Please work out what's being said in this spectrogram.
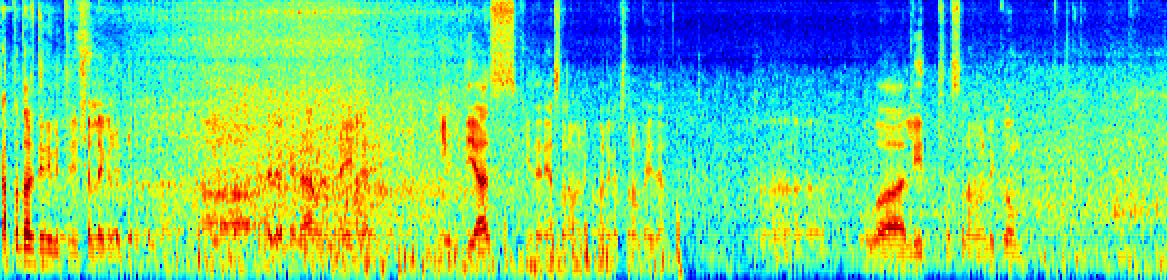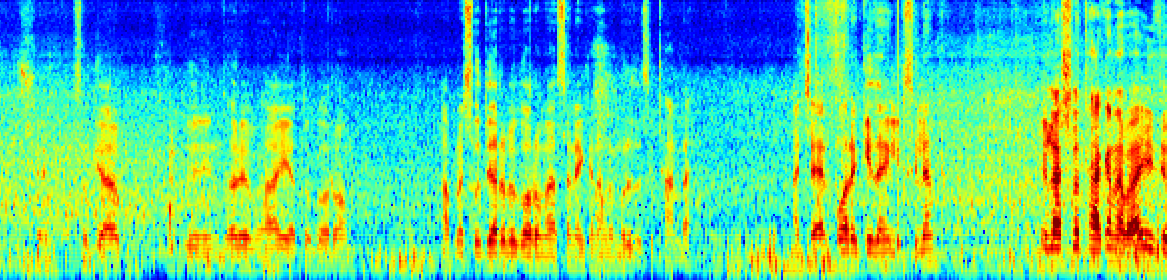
সপ্তাহ দশ দিনের ভিতরে ইনশাল্লাহ এগুলো করে ফেলব এটা কেটা? আমার ভাই এটা। ইমতিয়াজ কি জানি আসসালামু আলাইকুম। ওয়ালাইকুম আসসালাম ভাইজান। ওয়ালিদ আসসালামু আলাইকুম। সৌদি আরব দুই দিন ধরে ভাই এত গরম। আপনি সৌদি আরবে গরমে আছেন এখানে আমরা মরে যাচ্ছি ঠান্ডায়। আচ্ছা এরপরে কি জানি লিখছিলেন? এগুলো আসলে থাকে না ভাই এই যে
